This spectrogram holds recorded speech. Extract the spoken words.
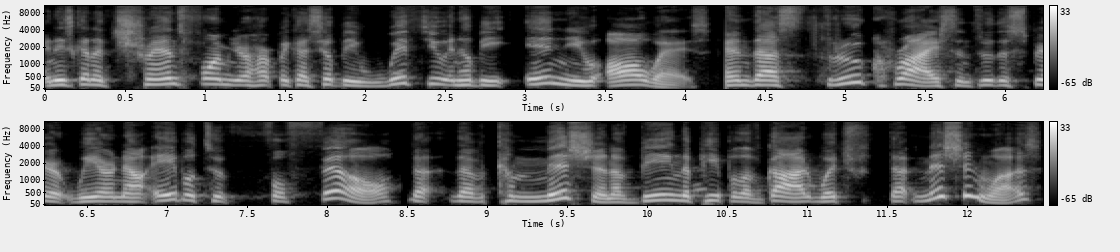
and He's going to transform your heart because He'll be with you and He'll be in you always. And thus, through Christ and through the Spirit, we are now able to fulfill the, the commission of being the people of God, which that mission was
